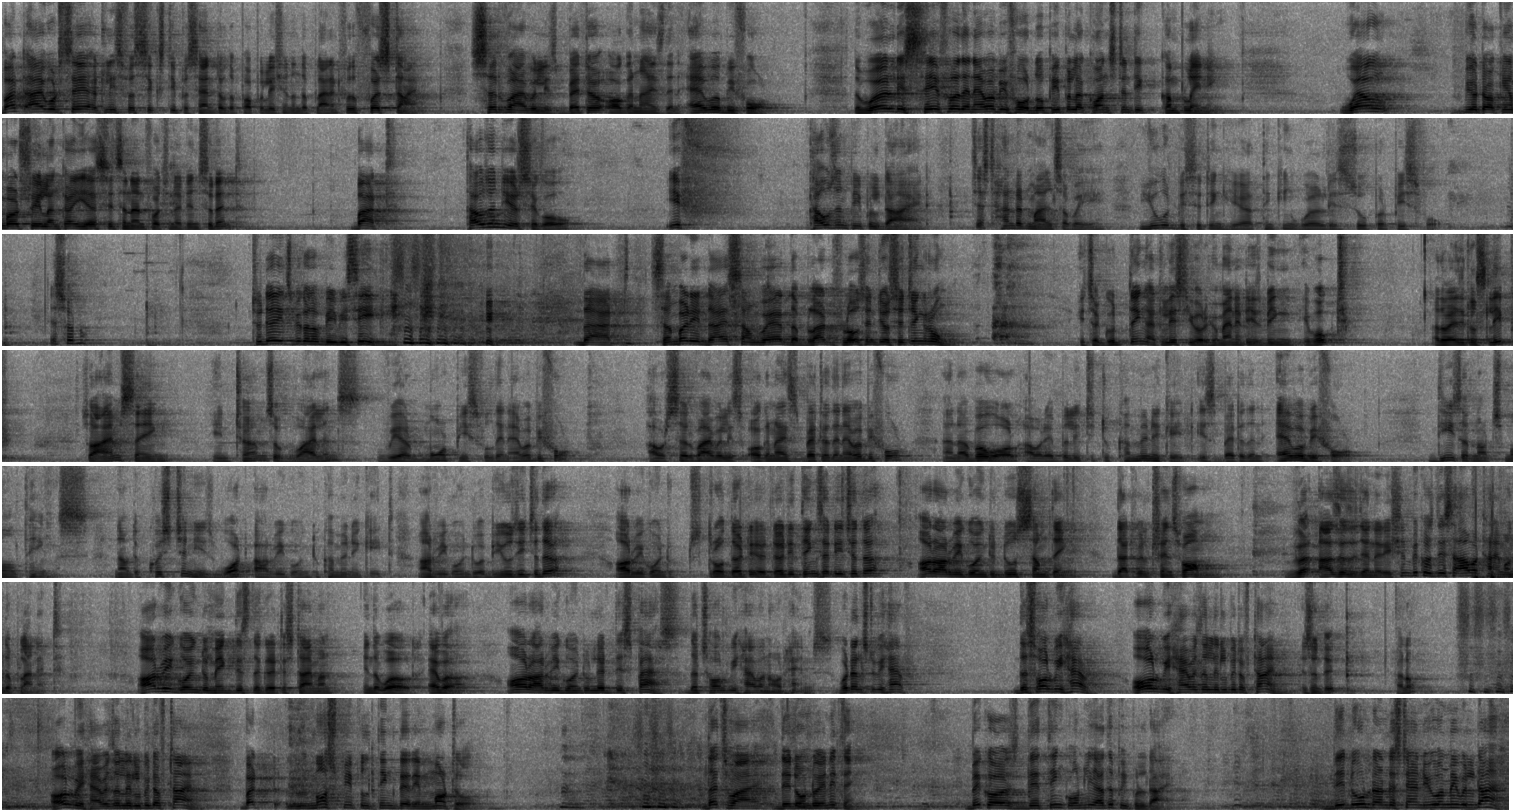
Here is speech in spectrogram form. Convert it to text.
But I would say at least for sixty percent of the population on the planet, for the first time, survival is better organized than ever before. The world is safer than ever before, though people are constantly complaining. Well, you're talking about Sri Lanka, yes, it's an unfortunate incident. But thousand years ago, if thousand people died just hundred miles away, you would be sitting here thinking world is super peaceful. Yes or no? Today it's because of BBC that somebody dies somewhere, the blood flows into your sitting room. It's a good thing, at least your humanity is being evoked, otherwise it'll sleep. So I'm saying, in terms of violence, we are more peaceful than ever before. Our survival is organized better than ever before, and above all, our ability to communicate is better than ever before. These are not small things. Now the question is, what are we going to communicate? Are we going to abuse each other? Are we going to throw dirty, dirty things at each other? Or are we going to do something that will transform us as a generation because this is our time on the planet? Are we going to make this the greatest time on, in the world ever? Or are we going to let this pass? That's all we have on our hands. What else do we have? That's all we have. All we have is a little bit of time, isn't it? Hello? all we have is a little bit of time. But most people think they're immortal. That's why they don't do anything. Because they think only other people die. They don't understand you and me will die.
